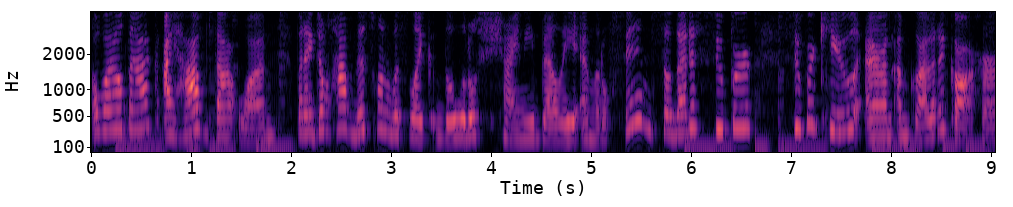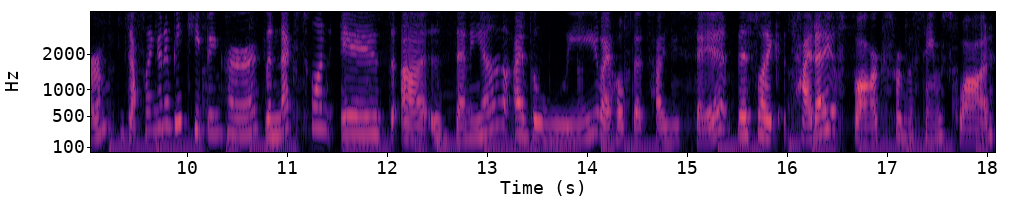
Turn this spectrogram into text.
a while back. I have that one, but I don't have this one with like the little shiny belly and little fins. So that is super, super cute and I'm glad that I got her. Definitely gonna be keeping her. The next one is uh, Xenia, I believe. I hope that's how you say it. This like tie-dye fox from the same squad.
